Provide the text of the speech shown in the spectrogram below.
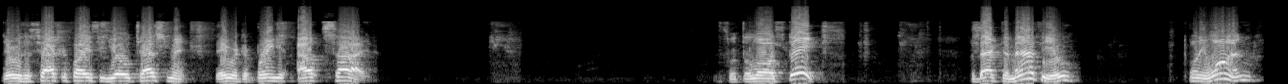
There was a sacrifice in the Old Testament. They were to bring it outside. That's what the law states. So back to Matthew 21.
